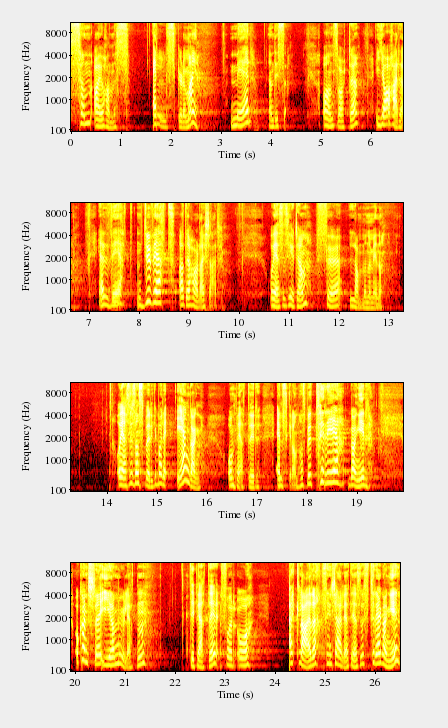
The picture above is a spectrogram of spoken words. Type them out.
sønn av Johannes, elsker du meg? Mer enn disse. Og han svarte, Ja, Herre, vet, du vet at jeg har deg kjær. Og Jesus sier til ham, Fø lammene mine. Og Jesus han spør ikke bare én gang om Peter elsker han. Han spør tre ganger. Og kanskje gir han muligheten til Peter for å erklære sin kjærlighet til Jesus tre ganger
